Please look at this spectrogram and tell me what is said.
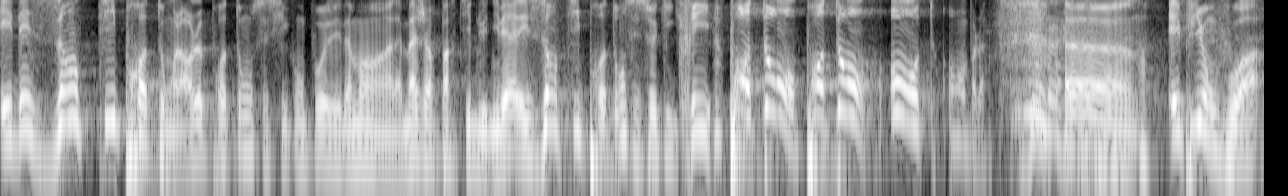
et des antiprotons. Alors le proton, c'est ce qui compose évidemment la majeure partie de l'univers. Et les antiprotons, c'est ceux qui crient proton, proton, honte. Oh, voilà. Et puis on voit,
